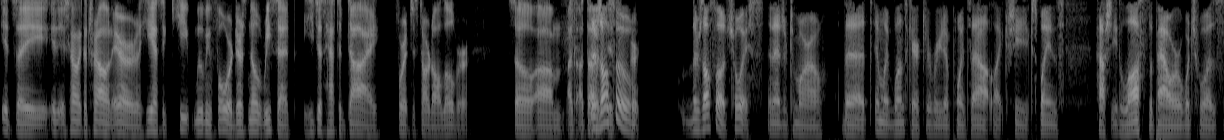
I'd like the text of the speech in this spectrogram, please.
it's a it- it's kind of like a trial and error. He has to keep moving forward. There's no reset. He just has to die for it to start all over. So um, I, I thought there's also there's also a choice in edge of tomorrow that emily blunt's character rita points out like she explains how she lost the power which was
